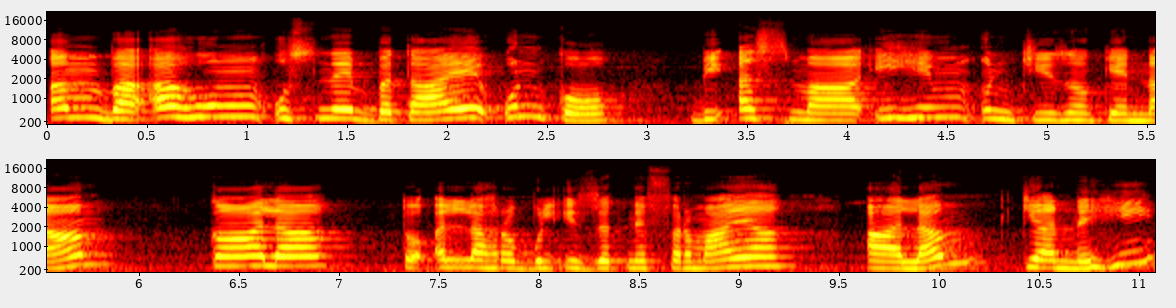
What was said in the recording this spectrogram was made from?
ام باہم اس نے بتائے ان کو بھی اسماعیم ان چیزوں کے نام کالا تو اللہ رب العزت نے فرمایا، عالم، کیا نہیں؟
